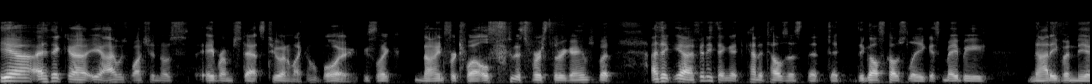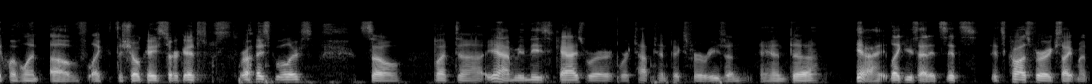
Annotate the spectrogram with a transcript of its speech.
Yeah, I think. Uh, yeah, I was watching those Abrams stats too, and I'm like, oh boy, he's like nine for twelve in his first three games. But I think, yeah, if anything, it kind of tells us that, that the Gulf Coast League is maybe not even the equivalent of like the showcase circuit for high schoolers. So, but uh, yeah, I mean, these guys were were top ten picks for a reason, and uh, yeah, like you said, it's it's it's cause for excitement,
